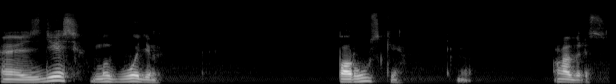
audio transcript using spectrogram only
Э, здесь мы вводим по-русски адрес.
